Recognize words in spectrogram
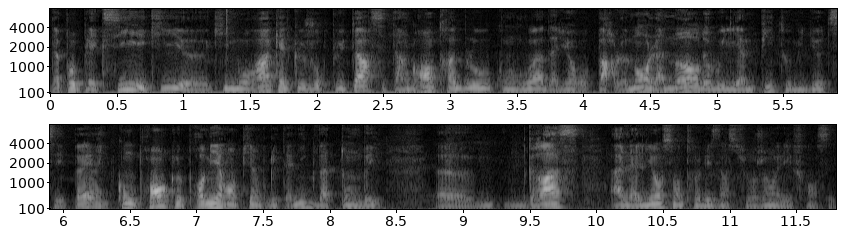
d'apoplexie et qui, euh, qui mourra quelques jours plus tard. C'est un grand tableau qu'on voit d'ailleurs au Parlement, la mort de William Pitt au milieu de ses pères. Il comprend que le premier empire britannique va tomber euh, grâce à l'alliance entre les insurgents et les Français.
